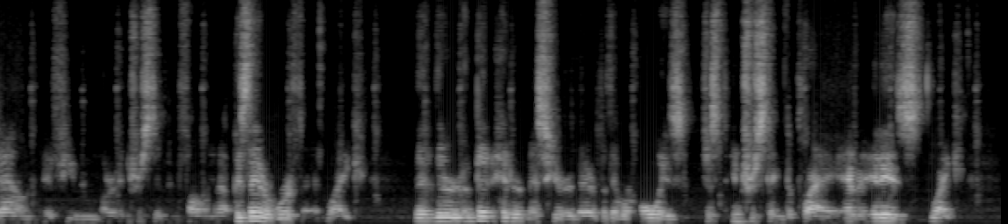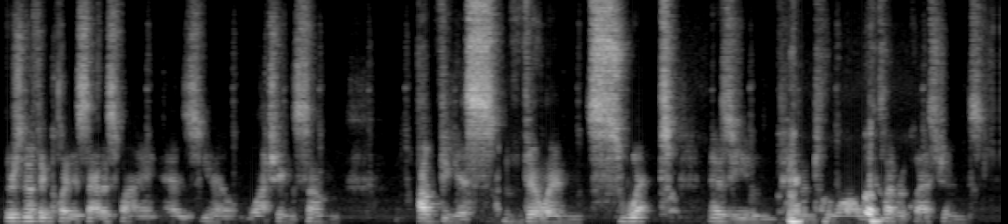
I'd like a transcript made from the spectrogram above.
down if you are interested in following it up because they are worth it. Like they're, they're a bit hit or miss here or there, but they were always just interesting to play, and it is like there's nothing quite as satisfying as you know watching some obvious villain sweat as you pin him to the wall with clever questions.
